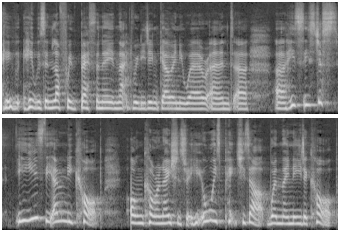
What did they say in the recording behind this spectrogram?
he, he was in love with Bethany, and that really didn't go anywhere. And uh, uh, he's he's just he is the only cop on Coronation Street. He always pitches up when they need a cop.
